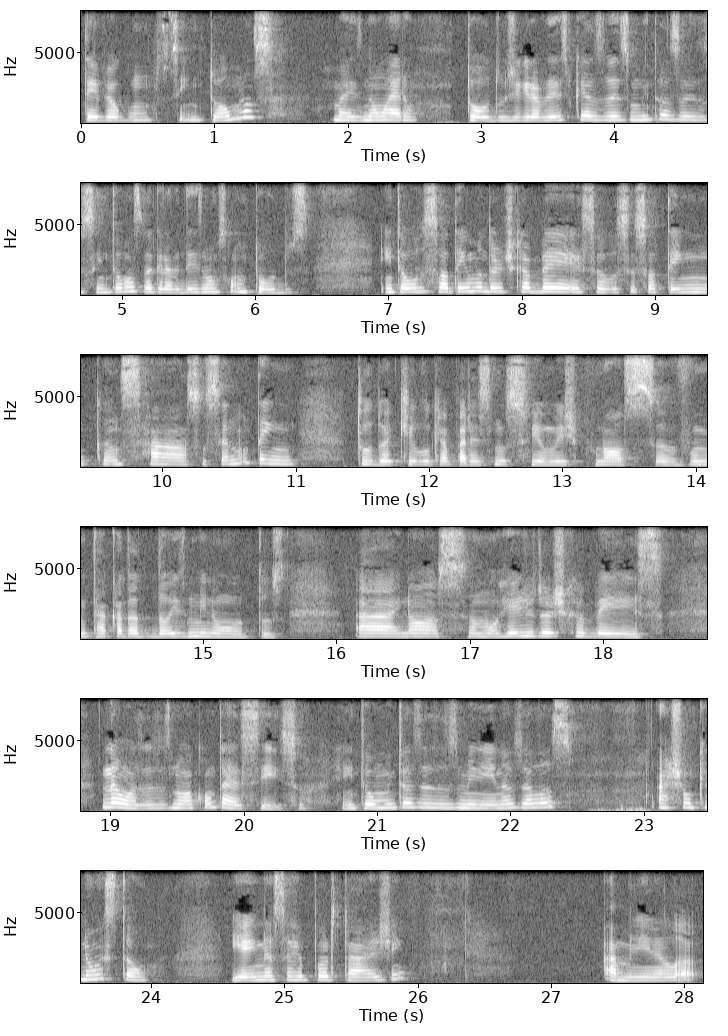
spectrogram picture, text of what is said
teve alguns sintomas, mas não eram todos de gravidez, porque às vezes, muitas vezes, os sintomas da gravidez não são todos. Então você só tem uma dor de cabeça, você só tem um cansaço, você não tem tudo aquilo que aparece nos filmes, tipo, nossa, vomitar a cada dois minutos. Ai, nossa, morrer de dor de cabeça. Não, às vezes não acontece isso. Então muitas vezes as meninas elas acham que não estão. E aí nessa reportagem a menina ela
